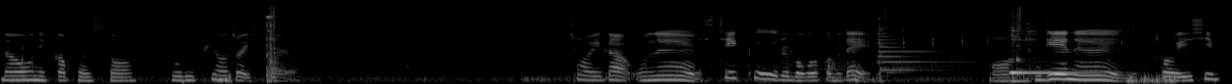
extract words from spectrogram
나오니까 벌써 불이 피어져 있어요. 저희가 오늘 스테이크를 먹을 건데 어, 두 개는 저희 시,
